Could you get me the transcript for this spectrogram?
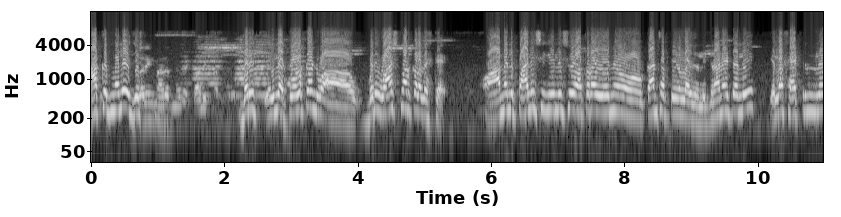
ಹಾಕದ್ಮೇಲೆ ಜಸ್ಟ್ ಬರೀ ಇಲ್ಲ ತೊಳ್ಕೊಂಡು ಬರೀ ವಾಶ್ ಮಾಡ್ಕೊಳ್ಳೋದಷ್ಟೇ ಆಮೇಲೆ ಪಾಲಿಶ್ ಗೀಲಿಶು ಆತರ ಏನು ಕಾನ್ಸೆಪ್ಟ್ ಇರಲ್ಲ ಇದರಲ್ಲಿ. ಗ್ರಾನೈಟ್ ಅಲ್ಲಿ ಎಲ್ಲ ಫ್ಯಾಕ್ಟ್ರಿನಲ್ಲೇ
